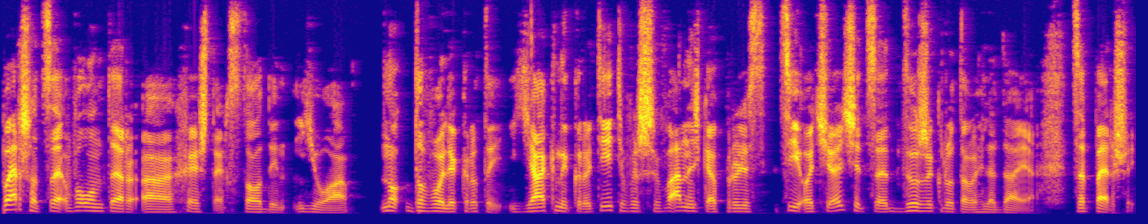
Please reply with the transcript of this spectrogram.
Перша це волонтер хештег 101 UA. Ну, доволі крутий. Як не крутіть, вишиваночка плюс ці очочі, це дуже круто виглядає. Це перший.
